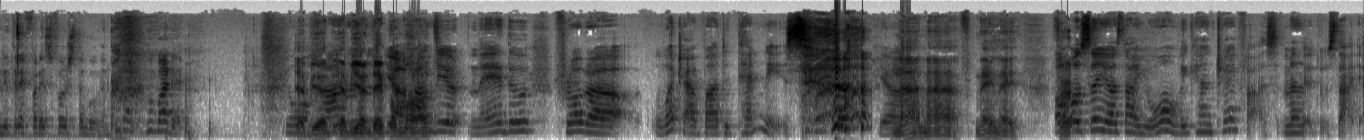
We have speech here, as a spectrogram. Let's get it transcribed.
När ni träffades första gången. Hur var, hur var det? Jo, Jag bjöd- jag bjöd dig på ja, mat. Han bjöd, nej, du frågar what about tennis? ja. Nej, nej, nej, nej. För, Och, och sen jag sa jo, vi kan träffas. Men du sa ja,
